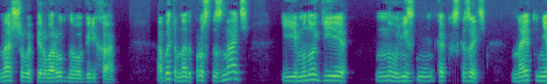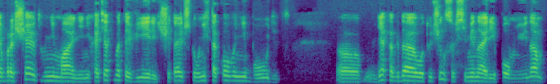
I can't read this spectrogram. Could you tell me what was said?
нашего первородного греха. Об этом надо просто знать, и многие, ну, не, как сказать, на это не обращают внимания, не хотят в это верить, считают, что у них такого не будет. А, я когда вот учился в семинарии, помню, и нам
